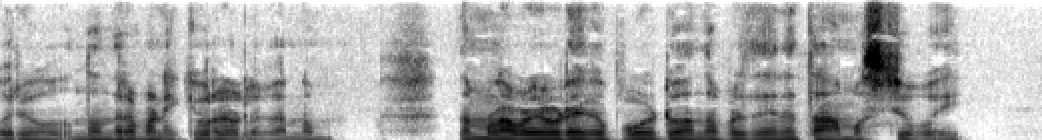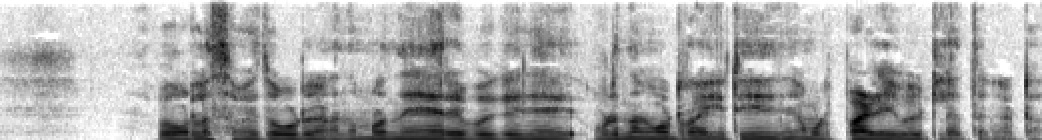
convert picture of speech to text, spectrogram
ഒരു ഒന്നൊന്നര മണിക്കൂറേ ഉള്ളൂ. കാരണം നമ്മൾ അവിടെ ഇവിടെയൊക്കെ പോയിട്ട് വന്നപ്പോഴത്തേന് താമസിച്ചു പോയി. അപ്പോൾ ഉള്ള സമയത്ത് ഓടുകയാണ്. നമ്മൾ നേരെ പോയി കഴിഞ്ഞാൽ ഇവിടുന്ന് അങ്ങോട്ട് റൈറ്റ് ചെയ്ത് നമ്മൾ പഴയ വീട്ടിലെത്തും കേട്ടോ.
